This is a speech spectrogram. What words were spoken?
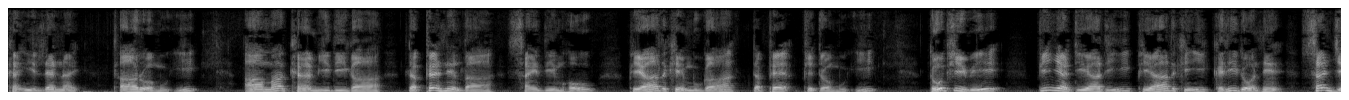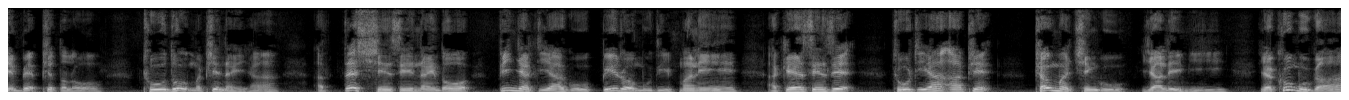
ခံ၏လက်၌ထားတော်မူ၏အာမခံမည်သည်ကား၊တဘက်နှင့်သာဆိုင်သည်မဟုတ် ဘုရားသခင်မူကားတဘက်ဖြစ်တော်မူ၏သို့ဖြစ်၍ပညတ်တရားသည်ဘုရားသခင်၏ဂတိတော်နှင့်ဆန့်ကျင်ဘက်ဖြစ်သလောထိုသို့မဖြစ်နိုင်ရာအသက်ရှင်စေနိုင်သောပညတ်တရားကို ပေးတော်မူသည်မှန်လျှင်၊အကယ်စင်စစ်ထိုတရားအားဖြင့်ဖြောင့်မတ်ခြင်းကိုရလိမ့်မည်ယခုမူကား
